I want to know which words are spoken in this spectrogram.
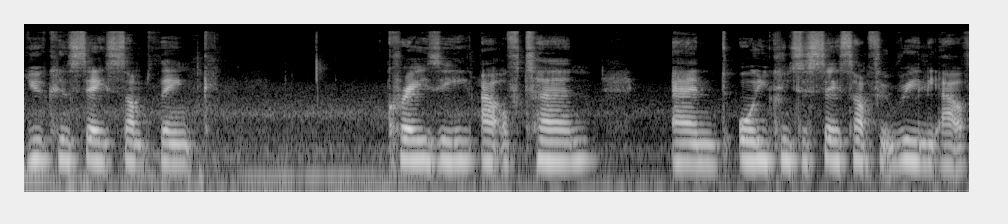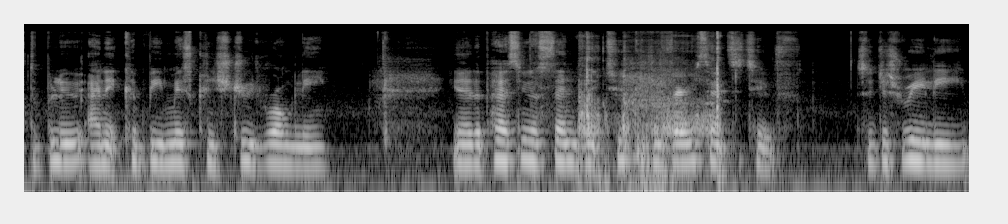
you can say something crazy, out of turn, and or you can just say something really out of the blue and it could be misconstrued wrongly. You know, the person you're sending it to could be very sensitive. So just really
